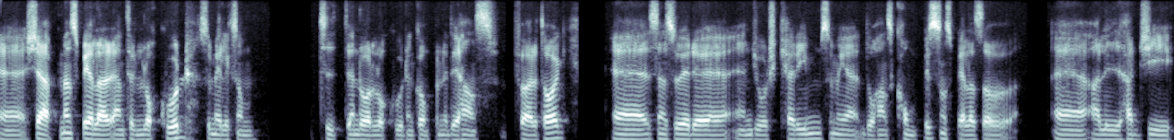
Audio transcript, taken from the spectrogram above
eh, Chapman spelar Anthony Lockwood, som är liksom titeln då, Lockwood and Company, det är hans företag. Eh, sen så är det en George Karim som är då hans kompis som spelas av eh, Ali Haji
